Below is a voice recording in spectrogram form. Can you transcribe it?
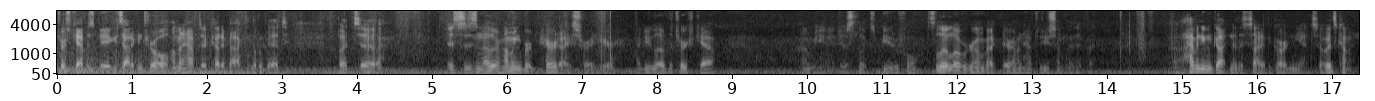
Turk's Cap is big. It's out of control. I'm going to have to cut it back a little bit. But uh, this is another hummingbird paradise right here. I do love the Turk's Cap. I mean, it just looks beautiful. It's a little overgrown back there. I'm gonna have to do something with it, but uh, I haven't even gotten to the side of the garden yet, so it's coming.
